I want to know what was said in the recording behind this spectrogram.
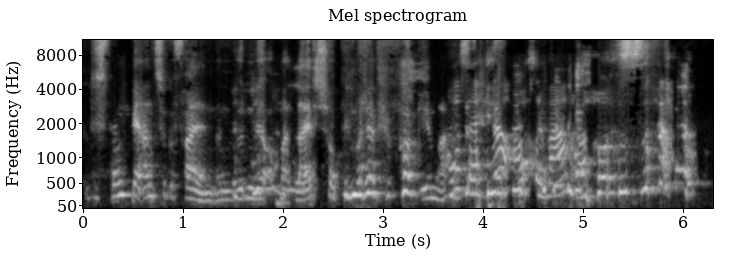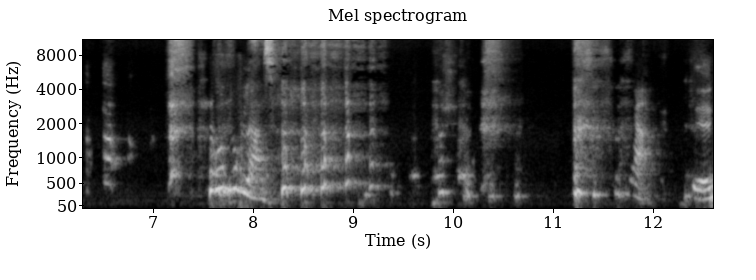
das fängt mir an zu gefallen. Dann würden wir auch mal Live-Shopping oder PVG machen. Außer, ja, außer Warenhaus. Gut Glas. ja. Sehr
